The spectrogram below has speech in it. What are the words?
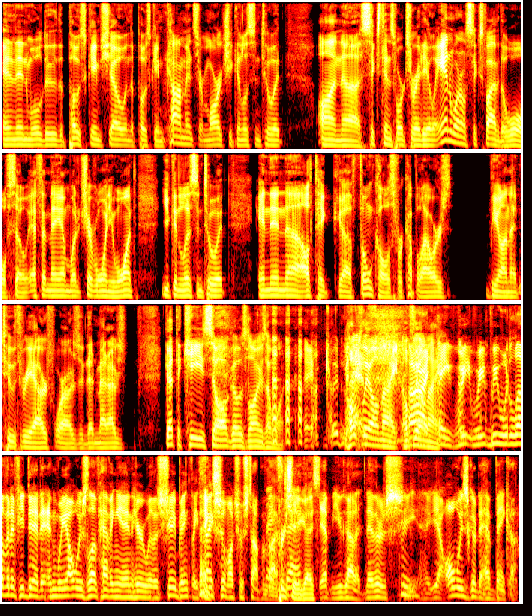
and then we'll do the postgame show and the postgame comments or marks. You can listen to it on uh, 610 Sports Radio and 106.5 The Wolf. So FMAM, whichever one you want, you can listen to it, and then uh, I'll take uh, phone calls for a couple hours beyond that, two, three hours, four hours. It doesn't matter. I was got the keys, so I'll go as long as I want. Good. Hopefully all night. Hopefully all, all, right. night. Hey, we, we, we would love it if you did, and we always love having you in here with us. Jay Binkley, thanks, Thanks. so much for stopping Thanks, by. Appreciate you guys. Yep, you got it. There's yeah, always good to have Bink on.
